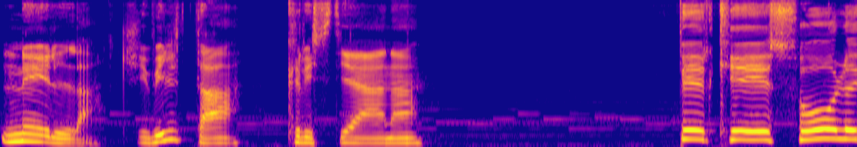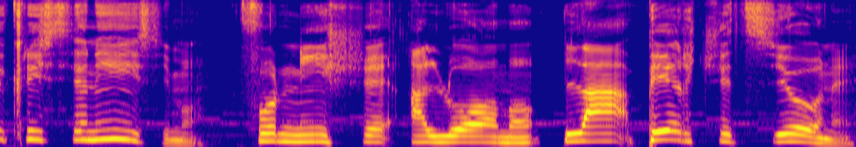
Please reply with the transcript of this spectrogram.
nella civiltà cristiana. Perché solo il cristianesimo fornisce all'uomo la percezione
